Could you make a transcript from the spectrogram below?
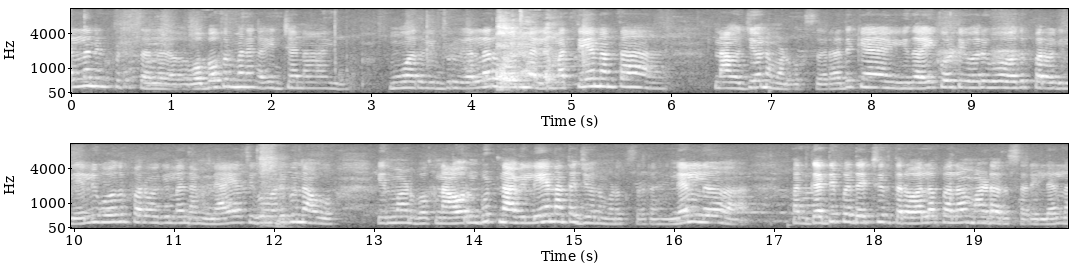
ಎಲ್ಲ ನೆನ್ಪಿಟ್ಟು ಸರ್ ಒಬ್ಬೊಬ್ಬರ ಮನೆಗೆ ಐದು ಜನ ಮೂವರು ಇಬ್ಬರು ಎಲ್ಲರೂ ಹೋದ್ಮೇಲೆ ಮತ್ತೇನಂತ ನಾವು ಜೀವನ ಮಾಡ್ಬೇಕು ಸರ್. ಅದಕ್ಕೆ ಇದು ಹೈಕೋರ್ಟಿವರೆಗೂ ಹೋದ್ರೂ ಪರವಾಗಿಲ್ಲ. ಎಲ್ಲಿಗೆ ಹೋದ್ರೂ ಪರವಾಗಿಲ್ಲ. ನಮ್ಗೆ ನ್ಯಾಯ ಸಿಗೋವರೆಗೂ ನಾವು ಇದು ಮಾಡ್ಬೇಕು. ನಾವು ಅವ್ರನ್ನ ಬಿಟ್ಟು ನಾವು ಇಲ್ಲಿ ಏನಂತ ಜೀವನ ಮಾಡೋಕೆ ಸರ್? ನೆಲ್ಲು ಮತ್ತು ಗದ್ದೆ ಪದ ಹೆಚ್ಚಿರ್ತಾರೆ, ಹೊಲ ಫಲ ಮಾಡೋರು ಸರ್ ಇಲ್ಲೆಲ್ಲ.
